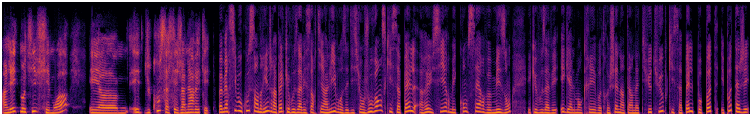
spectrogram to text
un leitmotiv chez moi. Et, euh, et, du coup, ça s'est jamais arrêté. Bah merci beaucoup, Sandrine. Je rappelle que vous avez sorti un livre aux éditions Jouvence qui s'appelle Réussir mes conserves maison et que vous avez également créé votre chaîne internet YouTube qui s'appelle Popote et Potager.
